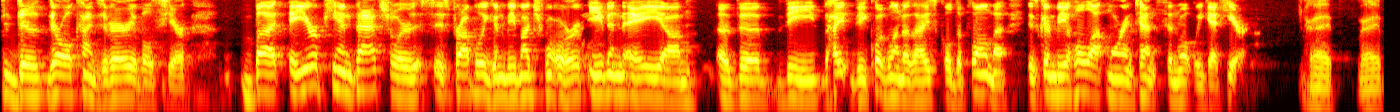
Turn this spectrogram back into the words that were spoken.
there, there, are all kinds of variables here. But a European bachelor's is probably going to be much more, or even a um, uh, the the the equivalent of the high school diploma is going to be a whole lot more intense than what we get here. Right, right.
